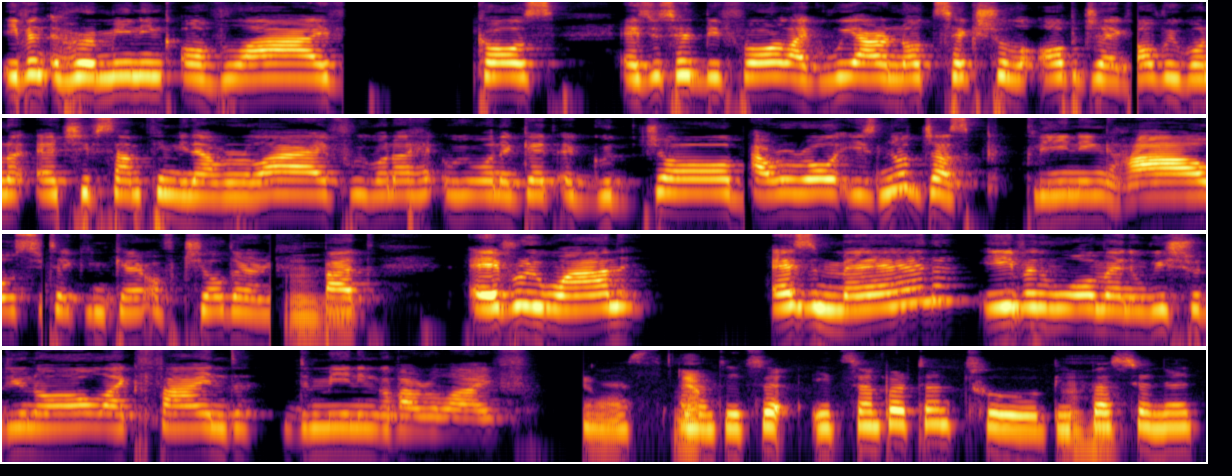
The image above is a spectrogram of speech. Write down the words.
even her meaning of life. Because as you said before, like we are not sexual objects. Oh, We want to achieve something in our life. We want to we want to get a good job. Our role is not just cleaning house, taking care of children, mm-hmm. but everyone as men, even women, we should, you know, like find the meaning of our life. Yes, yep. and it's uh, it's important to be mm-hmm. passionate,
